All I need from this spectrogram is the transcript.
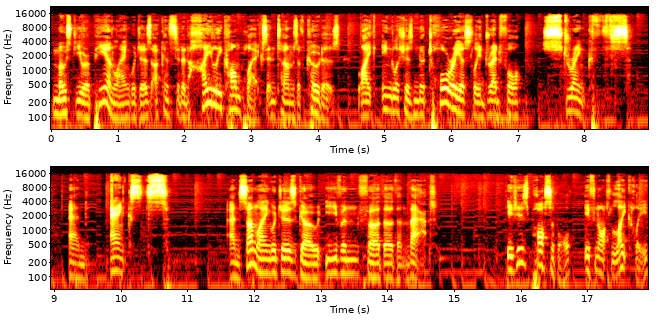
Most European languages are considered highly complex in terms of codas, like English's notoriously dreadful strengths and angsts. And some languages go even further than that. It is possible, if not likely,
